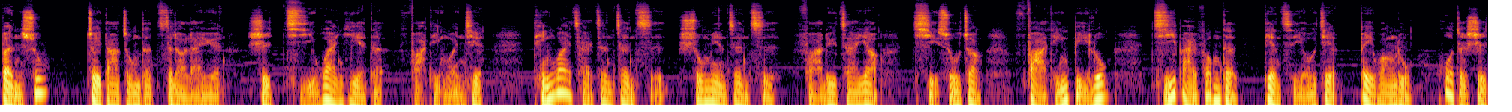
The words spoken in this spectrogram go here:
本书最大宗的资料来源是几万页的法庭文件、庭外财政证词、书面证词、法律摘要、起诉状、法庭笔录。几百封的电子邮件、备忘录，或者是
